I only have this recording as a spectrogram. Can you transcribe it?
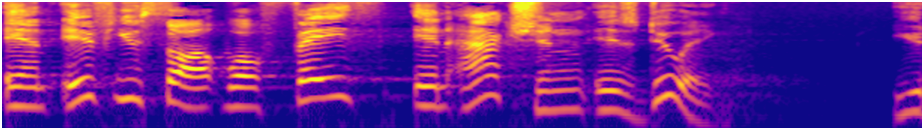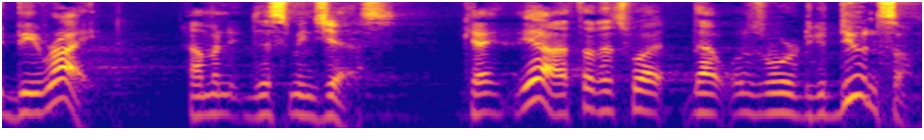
And if you thought, well, faith in action is doing, you'd be right. How many? This means yes. Okay? Yeah, I thought that's what that was we're doing something.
